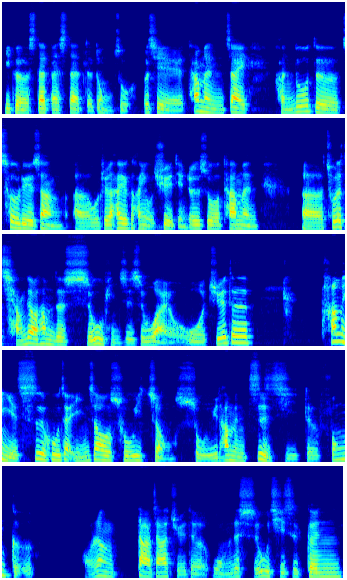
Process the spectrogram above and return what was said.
一个 step by step 的动作，而且他们在很多的策略上，呃，我觉得还有一个很有趣的点，就是说他们呃除了强调他们的食物品质之外哦，我觉得他们也似乎在营造出一种属于他们自己的风格哦，让大家觉得我们的食物其实跟。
